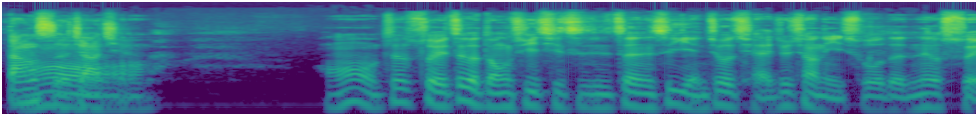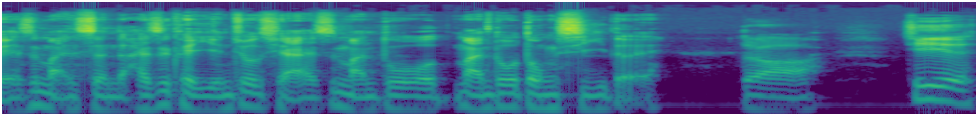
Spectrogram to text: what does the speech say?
当时的价钱了。哦，这所以这个东西其实真的是研究起来，就像你说的那个水还是蛮深的，还是可以研究起来，还是蛮多蛮多东西的诶。对啊，其实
